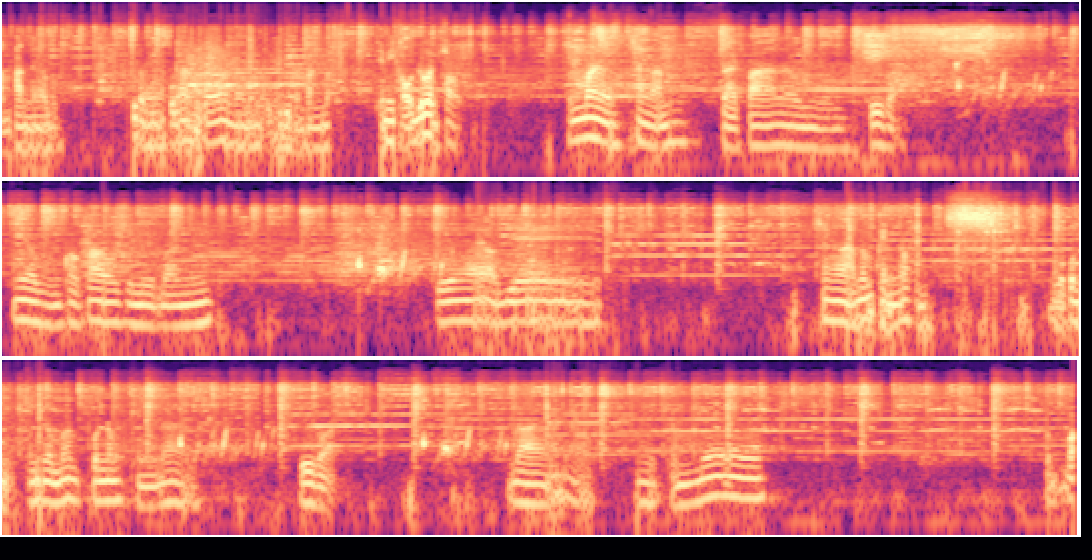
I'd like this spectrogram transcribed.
สามพันนะครับซึ่งตรงนี้ผมน่าจะว่ามันเป็นสามพันที่มีเขาด้วยทำไมช่างงานสายฟ้านะผมซื้อก่อนเนี่ยผมขอก้าวจะมีวันนี้ซื้อไงเอาเย่ช่างงานน้ำแข็งครับผมเดี๋ยวคนคนจะมาพ่นน้ำแข็งได้ซื้อก่อนได้ครับนี่จะโม่ ต่อไป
